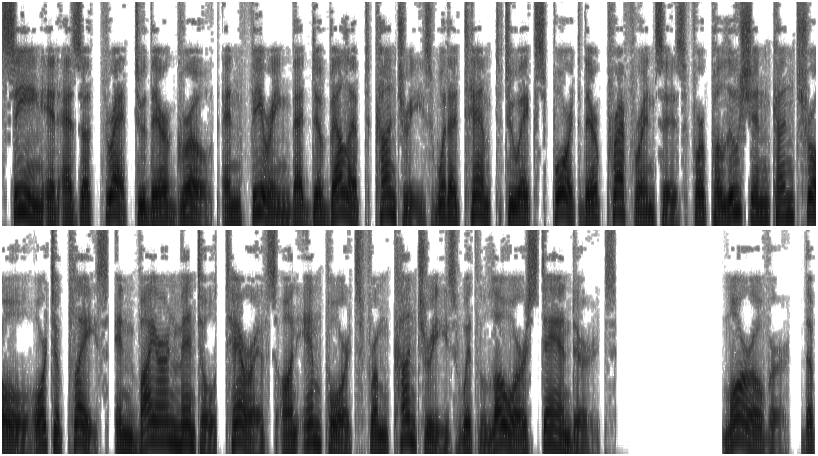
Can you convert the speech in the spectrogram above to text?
Seeing it as a threat to their growth and fearing that developed countries would attempt to export their preferences for pollution control or to place environmental tariffs on imports from countries with lower standards. Moreover, the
